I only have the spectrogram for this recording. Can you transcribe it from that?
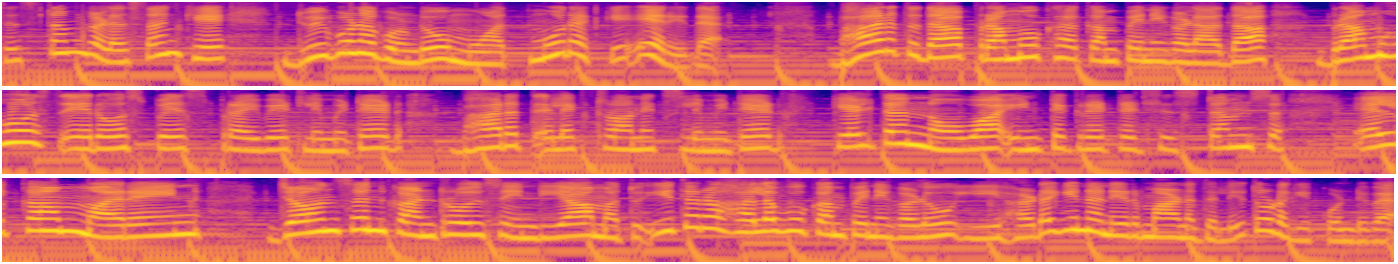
ಸಿಸ್ಟಂಗಳ ಸಂಖ್ಯೆ ದ್ವಿಗುಣಗೊಂಡು ಮೂವತ್ತ್ಮೂರಕ್ಕೆ ಏರಿದೆ. ಭಾರತದ ಪ್ರಮುಖ ಕಂಪನಿಗಳಾದ BrahMos aerospace private limited, Bharat electronics limited, Keltron Nova integrated systems Elcome marine Johnson controls India ಮತ್ತು ಇತರ ಹಲವು ಕಂಪನಿಗಳು ಈ ಹಡಗಿನ ನಿರ್ಮಾಣದಲ್ಲಿ ತೊಡಗಿಕೊಂಡಿವೆ.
